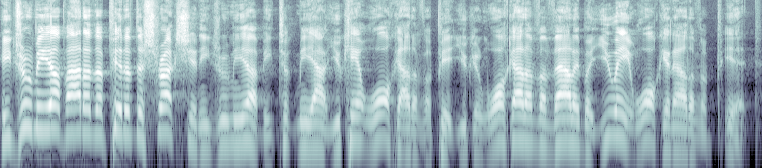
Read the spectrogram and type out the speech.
He drew me up out of the pit of destruction. He drew me up. He took me out. You can't walk out of a pit. You can walk out of a valley, but you ain't walking out of a pit.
